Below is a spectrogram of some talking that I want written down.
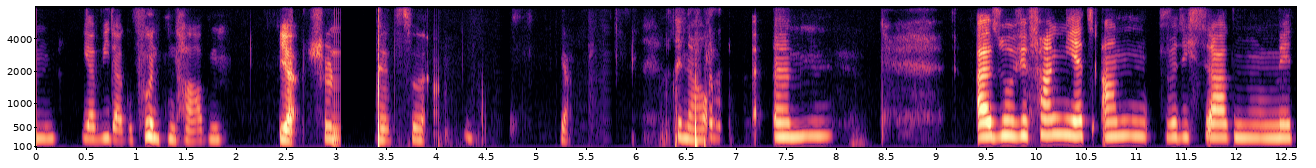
ähm, ja wiedergefunden haben. Ja, schön. Jetzt, äh, Genau. Ähm, also wir fangen jetzt an, würde ich sagen, mit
